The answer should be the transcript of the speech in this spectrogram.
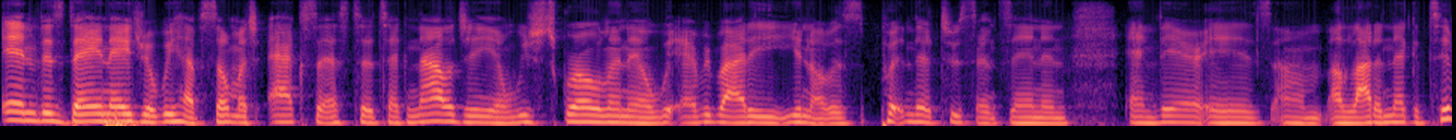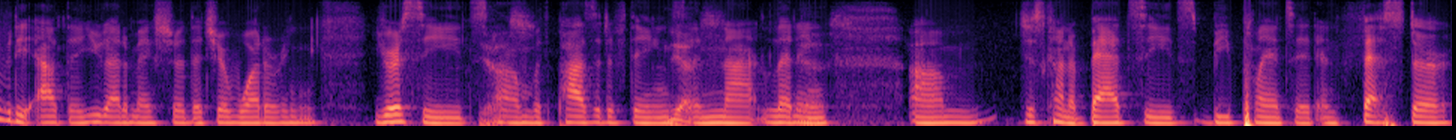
in this day and age where we have so much access to technology and we scrolling and we, everybody, you know, is putting their two cents in and and there is um, a lot of negativity out there. You got to make sure that you're watering your seeds Yes. um, with positive things Yes. and not letting Yes. um, just kind of bad seeds be planted and fester.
